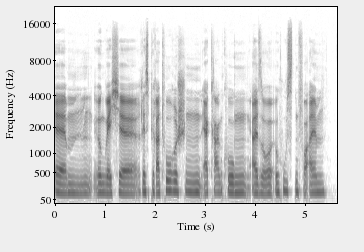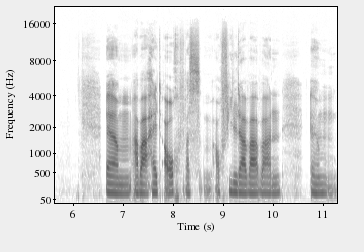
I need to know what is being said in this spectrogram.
ähm, irgendwelche respiratorischen Erkrankungen, also Husten vor allem. Ähm, aber halt auch, was auch viel da war, waren ähm,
